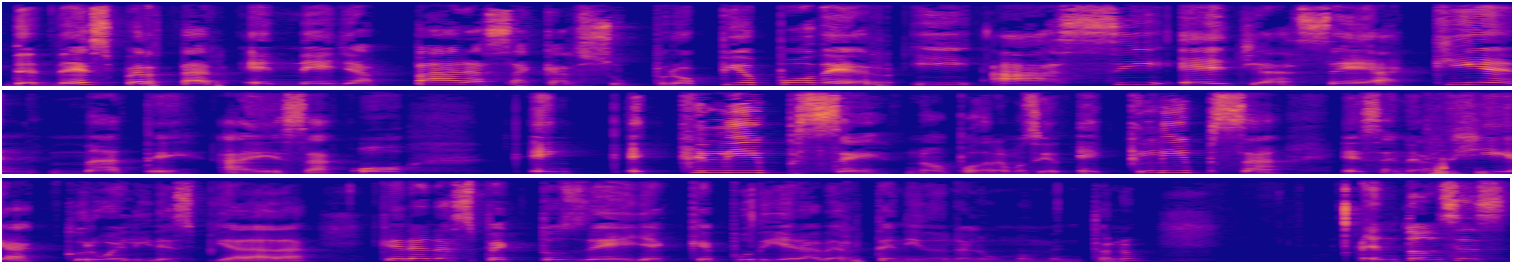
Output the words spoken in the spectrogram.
De despertar en ella para sacar su propio poder y así ella sea quien mate a esa o en eclipse, ¿no? Podremos decir, eclipsa esa energía cruel y despiadada que eran aspectos de ella que pudiera haber tenido en algún momento, ¿no? Entonces,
